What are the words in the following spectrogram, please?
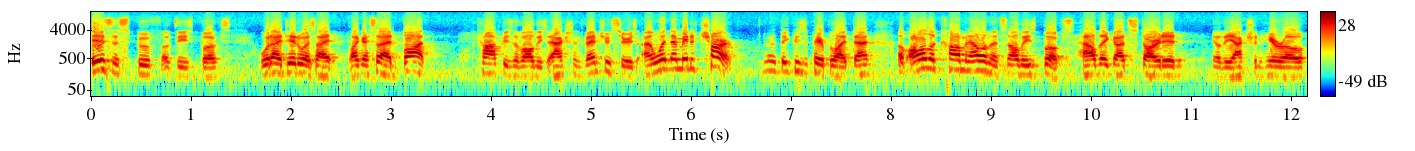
is a spoof of these books. What I did was, I, like I said, I bought copies of all these action adventure series. I went and I made a chart a big piece of paper like that, of all the common elements in all these books, how they got started, you know, the action hero,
